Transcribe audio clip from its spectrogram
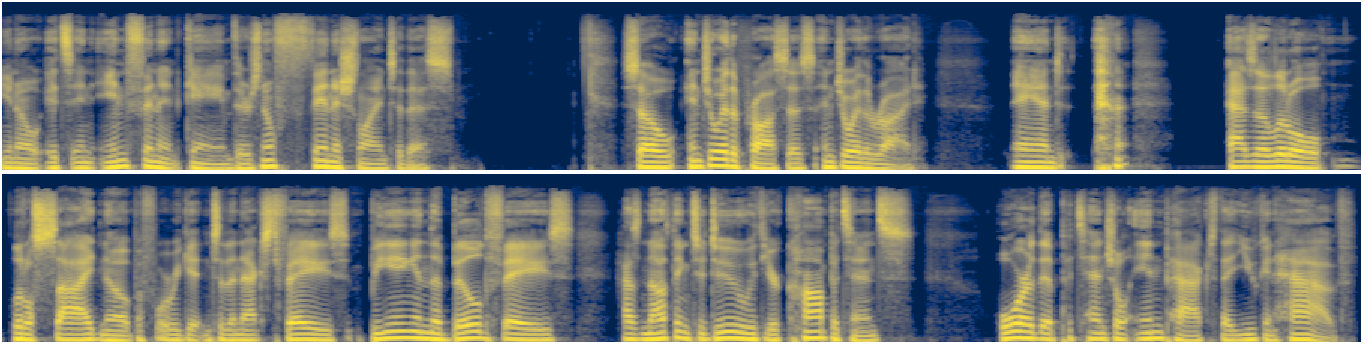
You know, it's an infinite game. There's no finish line to this. So enjoy the process, enjoy the ride. And as a little little side note before we get into the next phase, being in the build phase has nothing to do with your competence or the potential impact that you can have.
